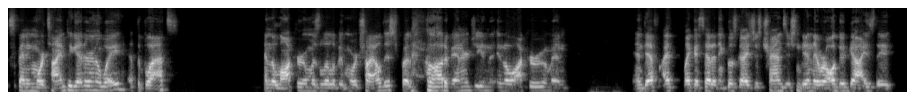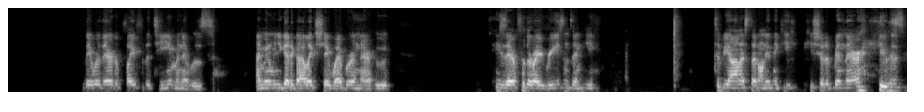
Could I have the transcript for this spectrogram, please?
spending more time together in a way at the Blatz. And the locker room was a little bit more childish, but a lot of energy in the, in the locker room and and def I, like I said, I think those guys just transitioned in. They were all good guys. They they were there to play for the team and it was i mean when you get a guy like shea weber in there who he's there for the right reasons and he to be honest i don't even think he, he should have been there he was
